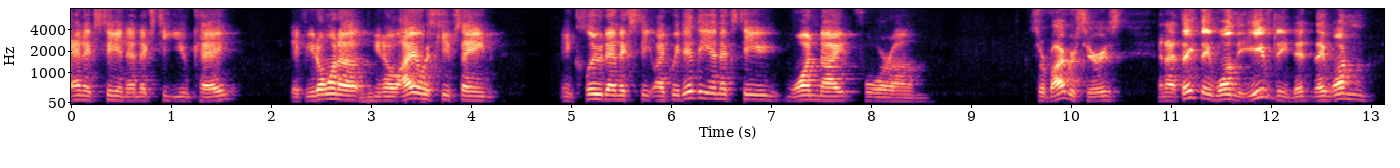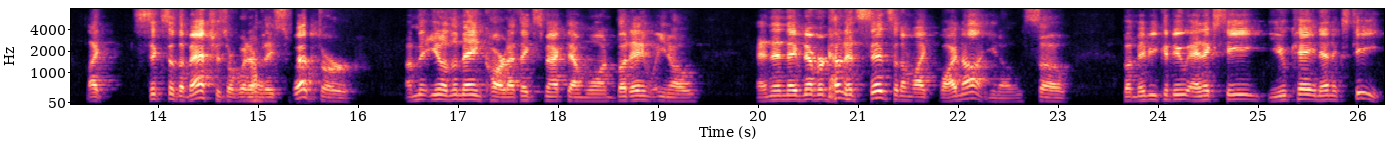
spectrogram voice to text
NXT and NXT UK. If you don't want to, mm-hmm. you know, I always keep saying include NXT. Like we did the NXT one night for um, Survivor Series, and I think they won the evening. Did they won like six of the matches or whatever? Right. They swept or I mean, you know, the main card. I think SmackDown won, but anyway, you know, and then they've never done it since. And I'm like, why not? You know, so but maybe you could do NXT UK and NXT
